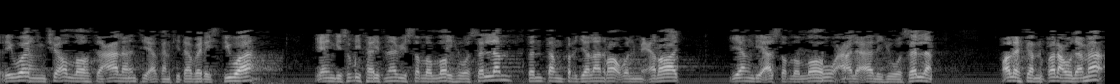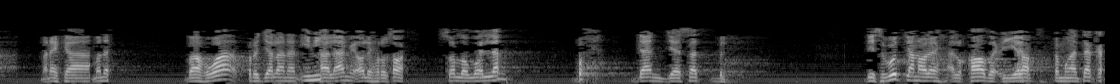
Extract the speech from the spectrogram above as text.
riwayat yang insyaallah taala nanti akan kita beristiwa yang disebut hadis Nabi sallallahu alaihi wasallam tentang perjalanan Isra wal Mi'raj yang di sallallahu alaihi wasallam. Oleh karena para ulama mereka bahwa perjalanan ini alami oleh Rasul sallallahu alaihi wasallam dan jasad beliau disebutkan oleh Al-Qadhi Iyad yang mengatakan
